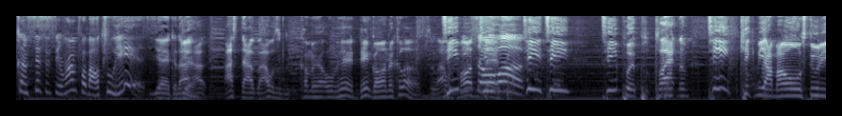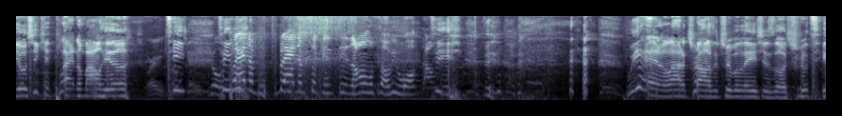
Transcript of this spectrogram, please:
consistency run for about two years. Yeah, because Yeah. I, I I stopped. I was coming over here, then going to the club. So I T, was So than- T, T, T put platinum. T kicked me out my own studio. She kicked platinum out here. Right, T, okay. Yo, T, Platinum, Platinum took his, his own, so he walked out. T. we had a lot of trials and tribulations on True T.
